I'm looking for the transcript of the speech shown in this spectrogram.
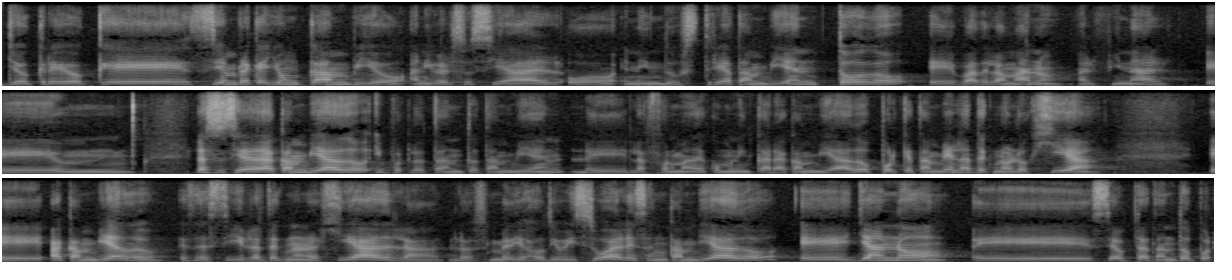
Yo creo que siempre que hay un cambio a nivel social o en industria también, todo eh, va de la mano al final. Em, la sociedad ha cambiado y por lo tanto también eh, la forma de comunicar ha cambiado porque también la tecnología eh, ha cambiado. Es decir, la tecnología, los medios audiovisuales han cambiado. Eh, ya no eh, se opta tanto por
